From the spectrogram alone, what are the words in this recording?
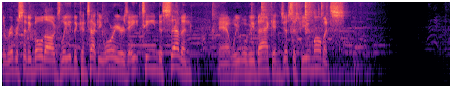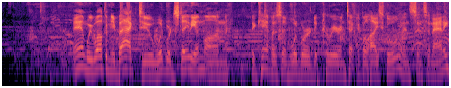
The River City Bulldogs lead the Kentucky Warriors 18 to 7, and we will be back in just a few moments. And we welcome you back to Woodward Stadium on the campus of Woodward Career and Technical High School in Cincinnati.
